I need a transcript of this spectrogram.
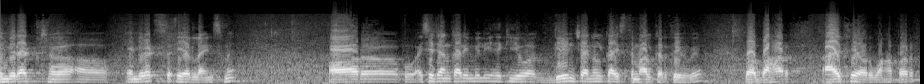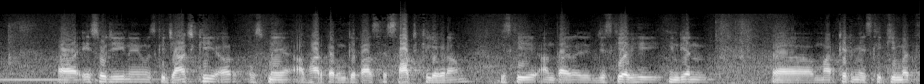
एमिरेट एमिरेट्स एयरलाइंस में। और वो ऐसी जानकारी मिली है कि वह ग्रीन चैनल का इस्तेमाल करते हुए वह बाहर आए थे और वहाँ पर एसओजी ने उसकी जाँच की और उसमें आधार पर उनके पास है साठ किलोग्राम, जिसकी अंतर, जिसकी अभी इंडियन मार्केट में इसकी कीमत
